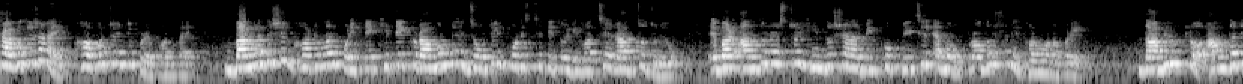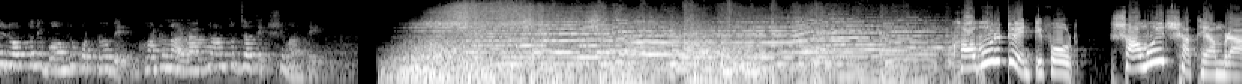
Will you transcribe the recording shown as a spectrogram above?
স্বাগত জানাই খবর টোয়েন্টি ফোরের পর্দায়। বাংলাদেশের ঘটনার পরিপ্রেক্ষিতে ক্রমান্বয়ে জটিল পরিস্থিতি তৈরি হচ্ছে রাজ্য জুড়েও। এবার আন্তঃরাষ্ট্রীয় হিন্দু সেনার বিক্ষোভ মিছিল এবং প্রদর্শনী ধর্মনগরে। দাবি উঠল, আমদানি রপ্তানি বন্ধ করতে হবে ঘটনা রাগনা আন্তর্জাতিক সীমান্তে। খবর টোয়েন্টি সময়ের সাথে আমরা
